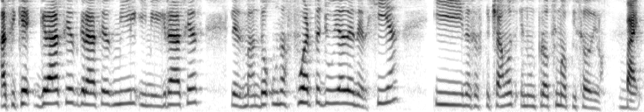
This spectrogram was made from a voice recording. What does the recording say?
Así que gracias, gracias mil y mil gracias. Les mando una fuerte lluvia de energía y nos escuchamos en un próximo episodio. Bye.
